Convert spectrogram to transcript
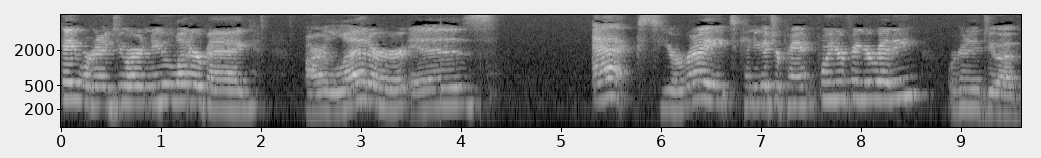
Okay, we're going to do our new letter bag. Our letter is X. You're right. Can you get your pointer finger ready? We're going to do a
